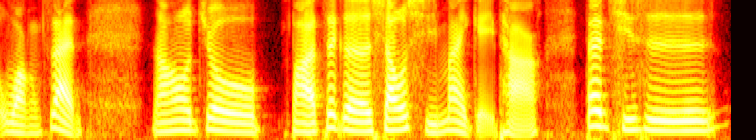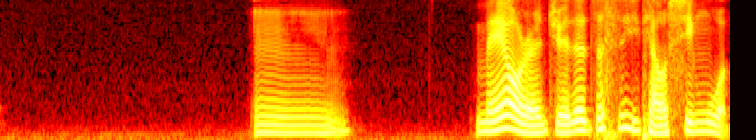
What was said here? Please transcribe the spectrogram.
网站，然后就把这个消息卖给他。但其实，嗯。没有人觉得这是一条新闻，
